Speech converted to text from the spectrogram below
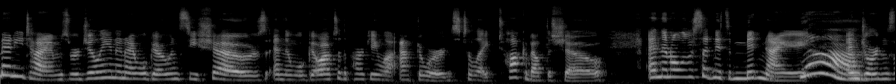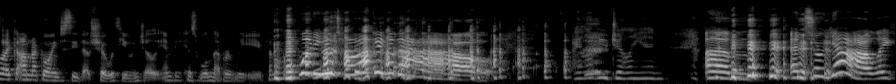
many times where Jillian and I will go and see shows, and then we'll go out to the parking lot afterwards to like talk about the show, and then all of a sudden it's midnight, yeah. And Jordan's like, I'm not going to see that show with you and Jillian because we'll never leave. And I'm like, what are you talking about? I love you, Jillian. Um, and so yeah, like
